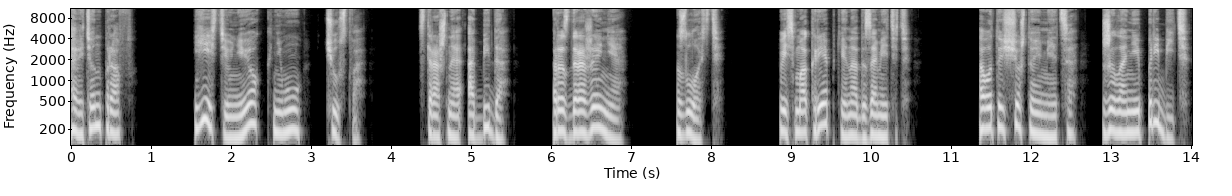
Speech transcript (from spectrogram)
А ведь он прав. Есть у нее к нему чувства. Страшная обида, раздражение, злость. Весьма крепкие, надо заметить. А вот еще что имеется. Желание прибить.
